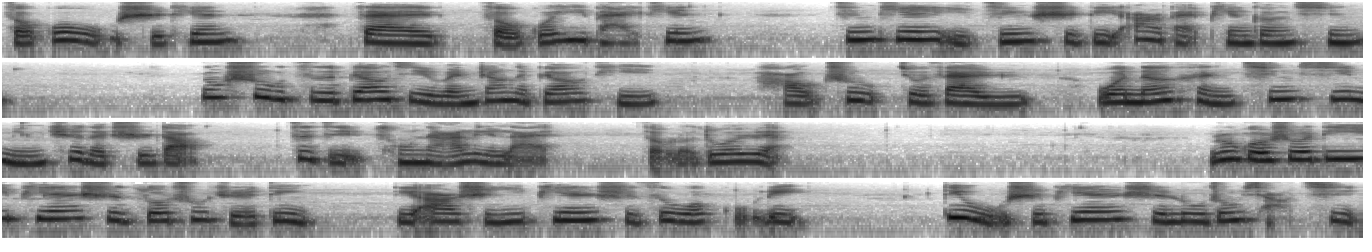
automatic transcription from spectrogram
走过五十天，再走过一百天，今天已经是第二百篇更新。用数字标记文章的标题，好处就在于我能很清晰明确的知道自己从哪里来，走了多远。如果说第一篇是做出决定，第二十一篇是自我鼓励。第五十篇是路中小憩，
